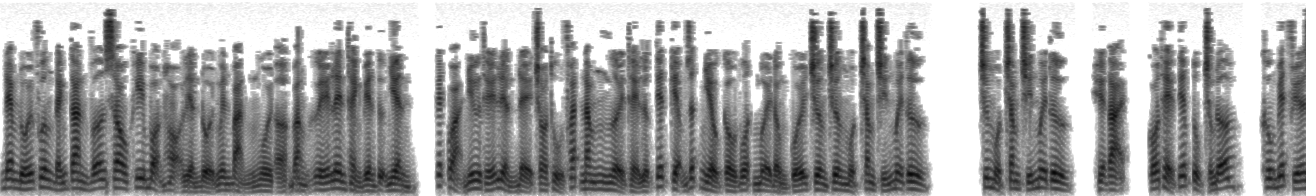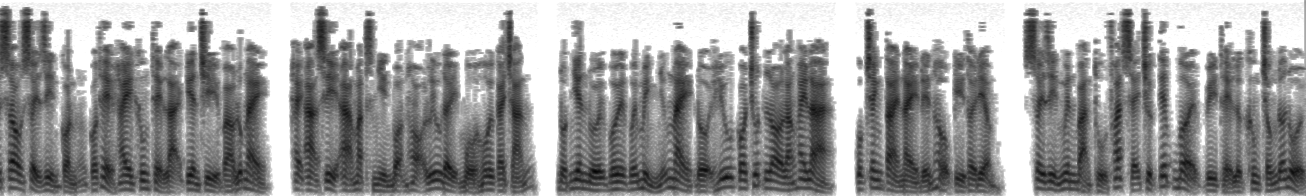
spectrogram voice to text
đem đối phương đánh tan vỡ sau khi bọn họ liền đổi nguyên bản ngồi ở băng ghế lên thành viên tự nhiên kết quả như thế liền để cho thủ phát năm người thể lực tiết kiệm rất nhiều cầu vượt 10 đồng cuối chương chương 194. Chương 194, hiện tại có thể tiếp tục chống đỡ, không biết phía sau sẩy gìn còn có thể hay không thể lại kiên trì vào lúc này, hay ạ xì ạ mặt nhìn bọn họ lưu đầy mồ hôi cái chán, đột nhiên đối với với mình những này đội hữu có chút lo lắng hay là cuộc tranh tài này đến hậu kỳ thời điểm, xây dìn nguyên bản thủ phát sẽ trực tiếp bởi vì thể lực không chống đỡ nổi,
